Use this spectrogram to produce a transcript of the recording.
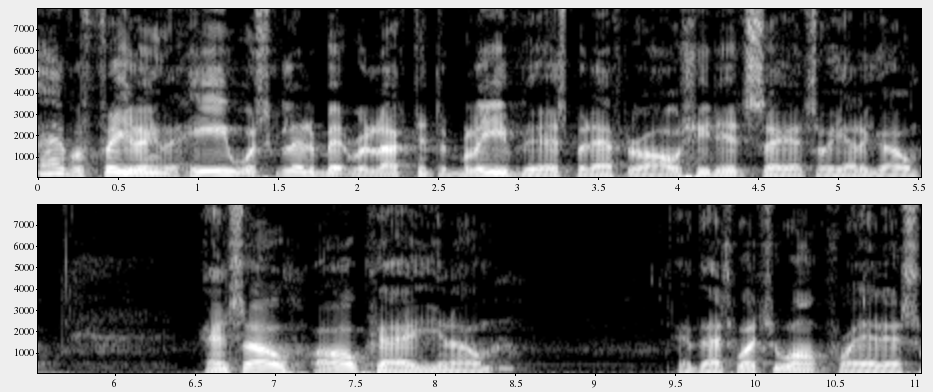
I have a feeling that he was a little bit reluctant to believe this, but after all, she did say it, so he had to go. And so, okay, you know, if that's what you want, Freydis,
